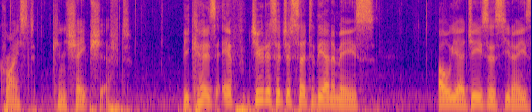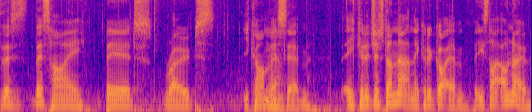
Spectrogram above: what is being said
Christ can shapeshift. Because if Judas had just said to the enemies, "Oh yeah, Jesus, you know, he's this this high, beard, robes, you can't Yeah. miss him." He could have just done that and they could have got him. But he's like, "Oh no,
